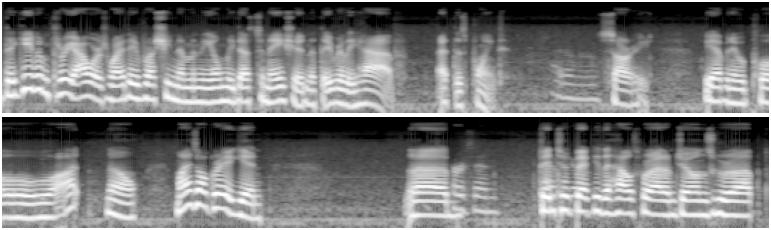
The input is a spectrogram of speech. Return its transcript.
they gave him three hours. Why are they rushing them in the only destination that they really have at this point? I don't know. Sorry. We have a new plot? No. Mine's all gray again. Uh, Person. Finn Adam took Becky to the house where Adam Jones grew up.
